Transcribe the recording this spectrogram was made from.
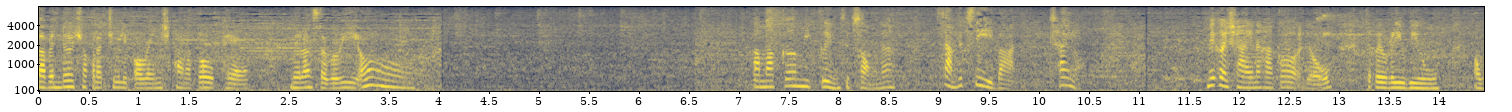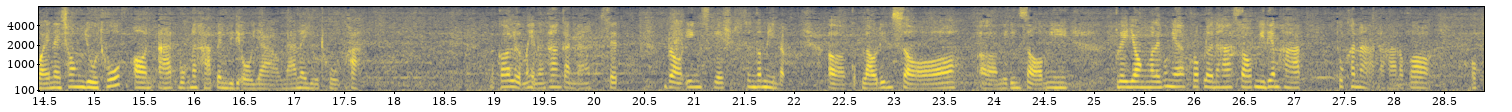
Lavender Chocolate Tulip Orange Pineapple Pear Melon Strawberry โอ้ปามาร์เกอร์มีกลิ่น 12 นะ 34 บาท ใช่หรอ ไม่เคยใช้นะคะ ก็เดี๋ยวจะไปรีวิว เอาไว้ในช่อง YouTube on Artbook นะคะ เป็นวิดีโอยาวนะใน YouTube ค่ะ แล้วก็เหลือมาเห็นข้างๆกันนะเซต drawing sketch ซึ่งก็มีแบบเอ่อกบเหลาดินสออมีดินสอมีเกรยองอะไรพวกเนี้ยครบเลยนะคะซอฟต์มีเดียมฮาร์ดทุกขนาดนะคะ แล้วก็โอเค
